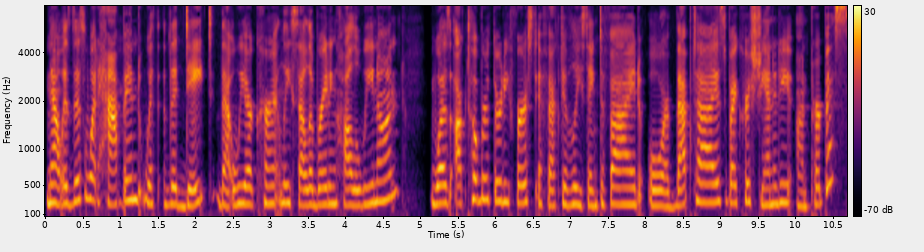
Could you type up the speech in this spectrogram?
Now, is this what happened with the date that we are currently celebrating Halloween on? Was October 31st effectively sanctified or baptized by Christianity on purpose?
